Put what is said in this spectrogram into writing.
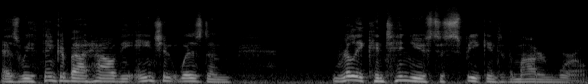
as we think about how the ancient wisdom really continues to speak into the modern world,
